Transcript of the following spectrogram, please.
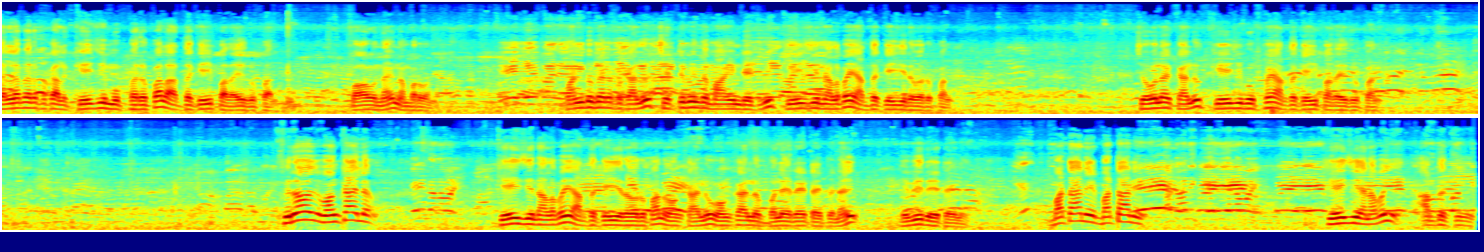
తెల్ల మిరపకాయలు కేజీ ముప్పై రూపాయలు అర్ధ కేజీ పదహైదు రూపాయలు. బాగున్నాయి నెంబర్ వన్. పండు మిరపకాయలు చెట్టు మీద మాగిండేటివి కేజీ నలభై అర్ధ కేజీ ఇరవై రూపాయలు. చెవులకాయలు కేజీ ముప్పై అర్ధ కేజీ పదహైదు రూపాయలు. ఫిరోజ్ వంకాయలు. కేజీ నలభై అర్ధ కేజీ ఇరవై రూపాయలు వంకాయలు. వంకాయలు భలే రేట్ అయిపోయినాయి. హెవీ రేట్ అయినాయి. బఠానీ బఠానీ. కేజీ ఎనభై అర్ధ కేజీ.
